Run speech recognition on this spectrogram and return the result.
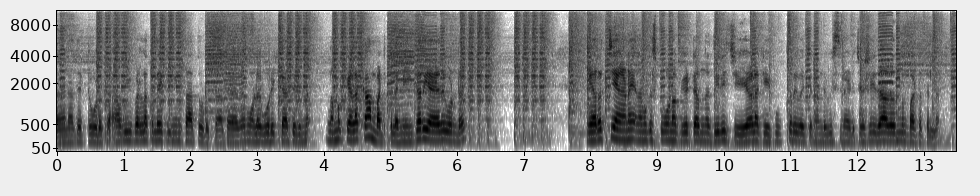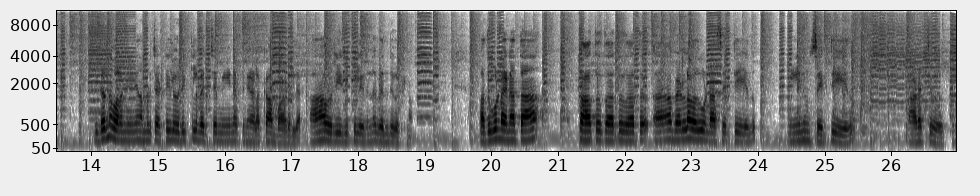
അതിനകത്ത് ഇട്ട് കൊടുക്കുക. അത് ഈ വെള്ളത്തിലേക്ക് ഇങ്ങനെ താത്ത് കൊടുക്കുക. അതായത് മുളക് പൊടിക്കകത്തിരുന്ന് നമുക്ക് ഇളക്കാൻ പറ്റത്തില്ല. മീൻകറി ആയതുകൊണ്ട് ഇറച്ചിയാണെ നമുക്ക് സ്പൂണൊക്കെ ഇട്ട് ഒന്ന് തിരിച്ച് ഇളക്കി കുക്കറി വെച്ചിട്ടുണ്ട് വിസിലടിച്ച്. പക്ഷേ ഇത് അതൊന്നും പറ്റത്തില്ല. ഇതെന്ന് പറഞ്ഞു കഴിഞ്ഞാൽ നമ്മൾ ചട്ടിയിൽ ഒരിക്കൽ വെച്ച മീനെ പിന്നെ ഇളക്കാൻ പാടില്ല. ആ ഒരു ഇരിപ്പിലിരുന്ന് വെന്ത് കിട്ടണം. അതുകൊണ്ട് അതിനകത്ത് ആ താത്ത് താത്ത് താത്ത് ആ വെള്ളം അതുകൊണ്ട് ആ സെറ്റ് ചെയ്തു. മീനും സെറ്റ് ചെയ്തു. അടച്ച് വെക്കുക.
